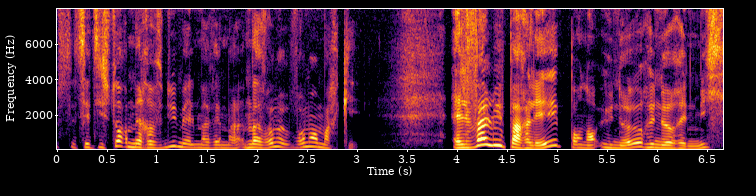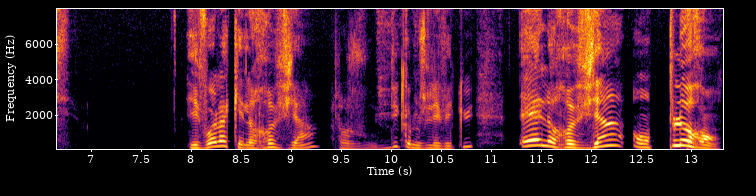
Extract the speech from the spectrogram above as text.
cette histoire m'est revenue, mais elle m'avait m'a vraiment, vraiment marqué. Elle va lui parler pendant une heure, une heure et demie. Et voilà qu'elle revient, alors je vous dis comme je l'ai vécu, elle revient en pleurant.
